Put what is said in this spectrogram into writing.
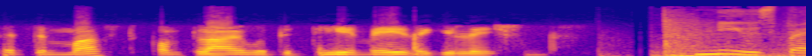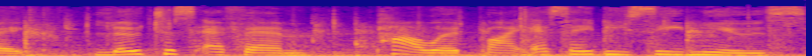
that they must comply with the DMA regulations. Newsbreak, Lotus FM, powered by SABC News.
